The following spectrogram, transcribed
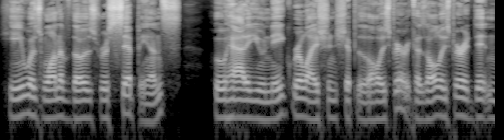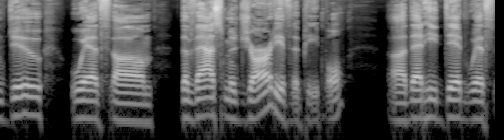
he was one of those recipients who had a unique relationship to the Holy Spirit because the Holy Spirit didn't do with um, the vast majority of the people uh, that he did with,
